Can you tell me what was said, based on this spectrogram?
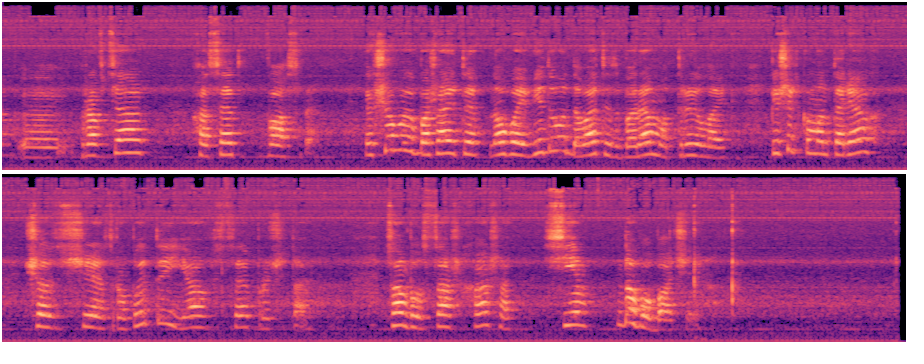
гравця Хасет Васре. Якщо ви бажаєте нове відео, давайте зберемо 3 лайки. Пишіть в коментарях, що ще зробити, я все прочитаю. З вами був Саша Хаша. Всім до побачення!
